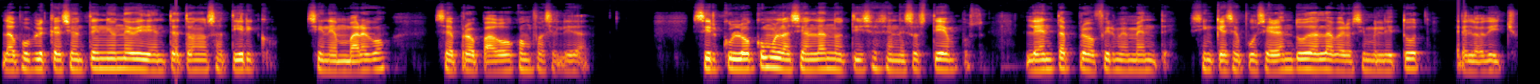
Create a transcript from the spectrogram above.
La publicación tenía un evidente tono satírico, sin embargo, se propagó con facilidad. Circuló como lo hacían las noticias en esos tiempos, lenta pero firmemente, sin que se pusiera en duda la verosimilitud de lo dicho.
